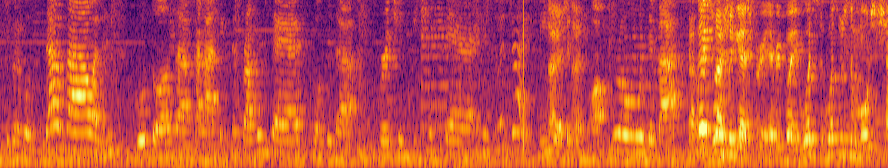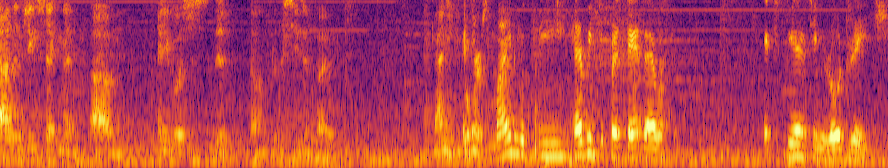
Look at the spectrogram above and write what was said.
siguro go to Davao and then go to all the karatig na provinces, go to the virgin beaches there and just do a drive. Maybe Nice, a bit nice. of off-road, diba? Next question, guys, for everybody. What's what was the most challenging segment um, any of us did uh, for the season five? Manny, you go I think first. mine would be having to pretend I was experiencing road rage.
